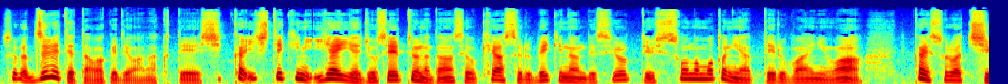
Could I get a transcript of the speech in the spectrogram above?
それがずれてたわけではなくてしっかり意思的にいやいや女性というのは男性をケアするべきなんですよっていう思想のもとにやっている場合にはしっかりそれは違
